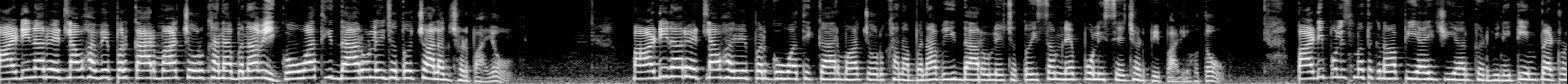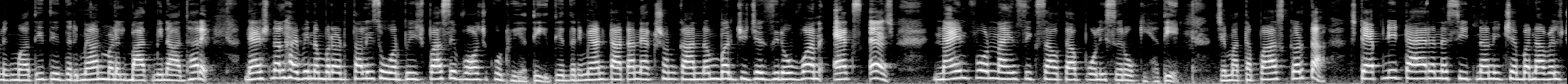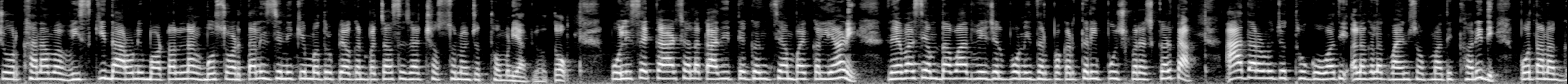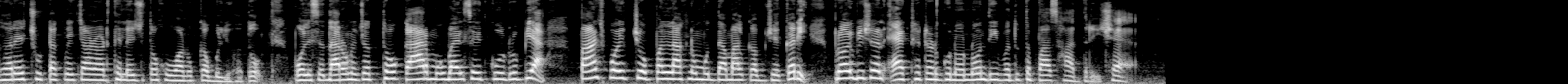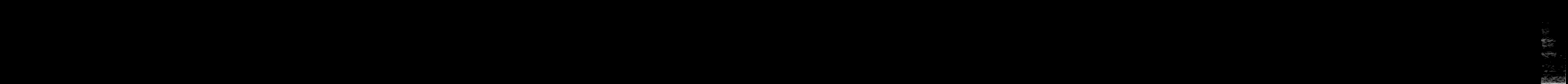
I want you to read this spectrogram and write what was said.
પારડીના રેટલાવ highway પર કારમાં ચોરખાના બનાવી ગોવાથી દારૂ લઈ જતો ચાલક ઝડપાયો. પારડીના રેટલાવ હાઈવે પર ગોવાથી કારમાં ચોરખાના બનાવી દારૂ લઈ જતો ઈસમને પોલીસે ઝડપી પાડ્યો હતો. પારડી પોલીસ મથકના પીઆઈ જીઆર ગઢવીની ટીમ પેટ્રોલિંગમાં હતી તે દરમિયાન મળેલ બાતમીના આધારે નેશનલ હાઈવે નંબર અડતાલીસ ઓવરબ્રિજ પાસે વોચ ગોઠવી હતી. તે દરમિયાન Tata Nexon car number GJ zero one X H nine four nine six આવતા પોલીસે રોકી હતી. જેમાં તપાસ કરતા સ્ટેપની ટાયર અને સીટના નીચે બનાવેલ ચોરખાનામાં વિસ્કી દારૂની બોટલ નંગ બસો અડતાલીસ જેની કિંમત રૂપિયા ઓગણપચાસ હજાર છસોનો જથ્થો મળી આવ્યો હતો. પોલીસે કાર ચાલક આદિત્ય ઘનશ્યામભાઈ કલ્યાણી, રહેવાસી અમદાવાદ વેજલપોરની ધરપકડ કરી પૂછપરછ કરતા આ દારૂનો જથ્થો ગોવાથી અલગ અલગ વાઇન શોપમાંથી ખરીદી પોતાના ઘરે છૂટક વેચાણ અર્થે લઈ જતો હોવાનું કબૂલ્યું હતું. પોલીસે દારૂનો જથ્થો, કાર મોબાઈલ સહિત કુલ રૂપિયા પાંચ પોઈન્ટ ચોપન લાખનો મુદ્દામાલ કબજે કરી પ્રોહિબિશન એક્ટ હેઠળ ગુનો નોંધી વધુ તપાસ હાથ ધરી છે.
